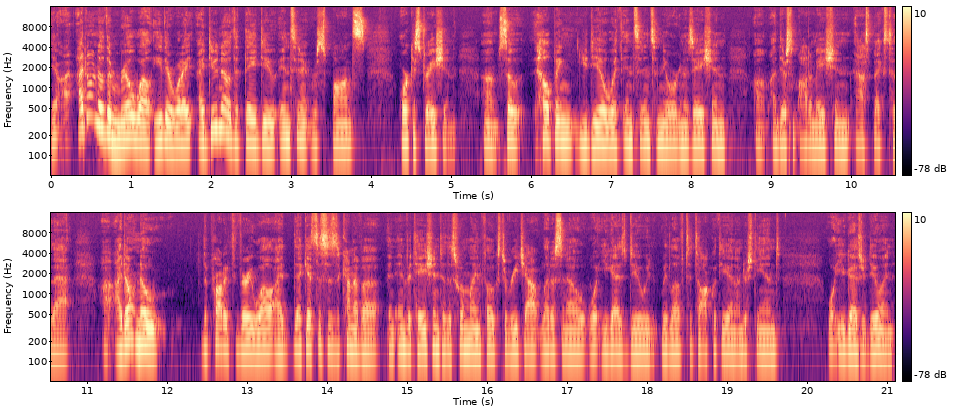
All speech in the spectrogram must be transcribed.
You know, I, I don't know them real well either. What I, I do know that they do incident response orchestration. Um, so helping you deal with incidents in the organization, um, there's some automation aspects to that. I don't know the product very well. I, I, guess this is kind of a, an invitation to the Swimlane folks to reach out, let us know what you guys do. We'd, we'd love to talk with you and understand what you guys are doing.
